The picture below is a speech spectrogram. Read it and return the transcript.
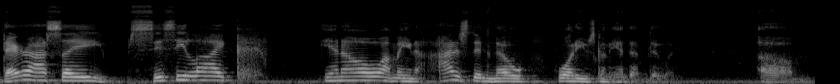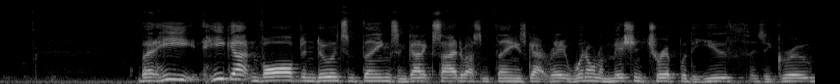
dare I say, sissy like. You know, I mean, I just didn't know what he was going to end up doing. Um, but he he got involved in doing some things and got excited about some things. Got ready, went on a mission trip with the youth as he grew,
